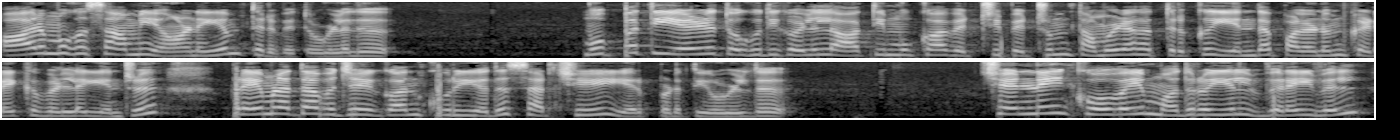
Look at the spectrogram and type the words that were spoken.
ஆறுமுகசாமி ஆணையம் தெரிவித்துள்ளது. முப்பத்தி ஏழு தொகுதிகளில் அதிமுக வெற்றி பெற்றும் தமிழகத்திற்கு எந்த பலனும் கிடைக்கவில்லை என்று பிரேமலதா விஜயகாந்த் கூறியது சர்ச்சையை ஏற்படுத்தியுள்ளது. சென்னை கோவை மதுரையில் விரைவில்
